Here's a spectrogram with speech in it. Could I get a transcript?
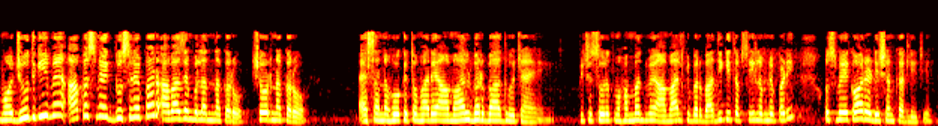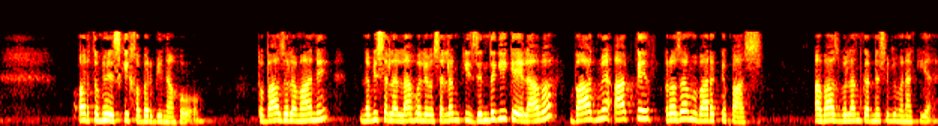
موجودگی میں آپس میں ایک دوسرے پر آوازیں بلند نہ کرو، شور نہ کرو۔ ایسا نہ ہو کہ تمہارے اعمال برباد ہو جائیں۔ پیچھے سورت محمد میں اعمال کی بربادی کی تفصیل ہم نے پڑھی، اس میں ایک اور ایڈیشن کر لیجیے اور تمہیں اس کی خبر بھی نہ ہو۔ تو بعض علماء نے نبی صلی اللہ علیہ وسلم کی زندگی کے علاوہ بعد میں آپ کے روزہ مبارک کے پاس آواز بلند کرنے سے بھی منع کیا ہے۔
